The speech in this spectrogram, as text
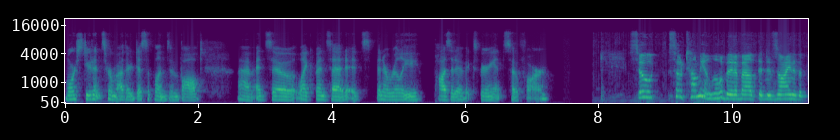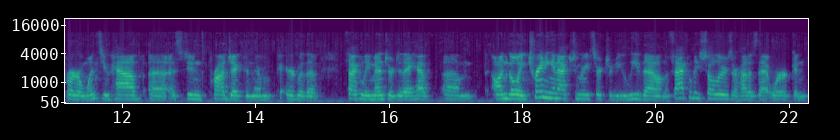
more students from other disciplines involved. Um, and so, like Ben said, it's been a really positive experience so far. So, so tell me a little bit about the design of the program. Once you have a, a student's project and they're paired with a faculty mentor, do they have um, ongoing training in action research, or do you leave that on the faculty's shoulders, or how does that work? And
